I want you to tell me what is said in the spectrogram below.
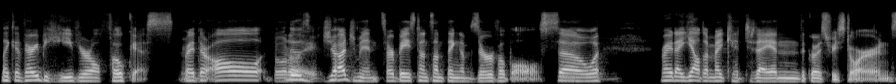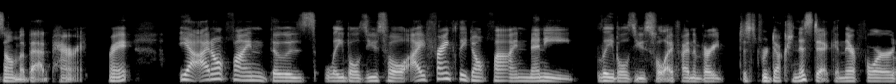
like a very behavioral focus, right? Mm-hmm. They're all totally. those judgments are based on something observable. So, mm-hmm. right, I yelled at my kid today in the grocery store and so I'm a bad parent, right? yeah, I don't find those labels useful. I frankly don't find many labels useful. I find them very just reductionistic and therefore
